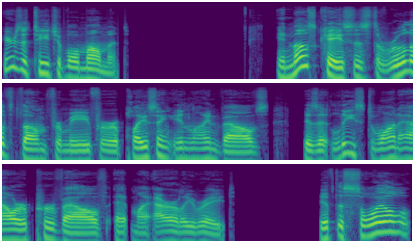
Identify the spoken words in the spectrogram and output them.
Here's a teachable moment. In most cases, the rule of thumb for me for replacing inline valves is at least one hour per valve at my hourly rate. If the soil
